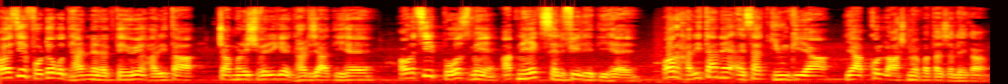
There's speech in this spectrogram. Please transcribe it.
और इसी फ़ोटो को ध्यान में रखते हुए हरिता चामुंडेश्वरी के घर जाती है, और उसी पोज में अपनी एक सेल्फी लेती है। और हरिता ने ऐसा क्यों किया, ये आपको लास्ट में पता चलेगा।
